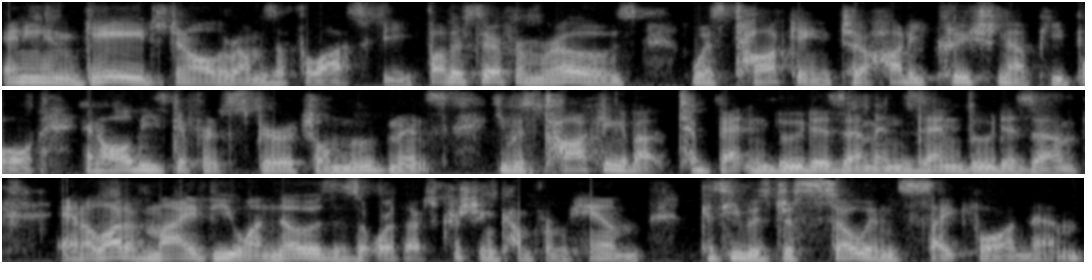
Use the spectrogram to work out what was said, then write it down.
and he engaged in all the realms of philosophy. Father Seraphim Rose was talking to Hare Krishna people and all these different spiritual movements. He was talking about Tibetan Buddhism and Zen Buddhism. And a lot of my view on those as an Orthodox Christian come from him because he was just so insightful on them.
